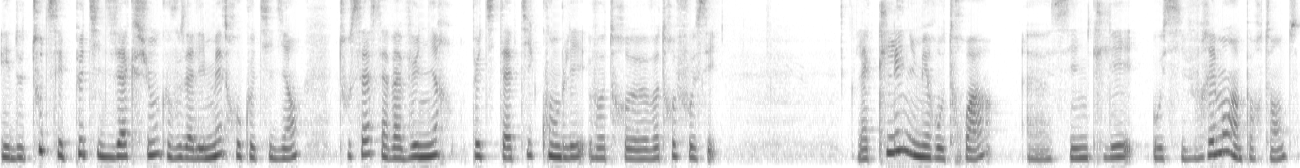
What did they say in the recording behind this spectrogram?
et de toutes ces petites actions que vous allez mettre au quotidien. Tout ça, ça va venir petit à petit combler votre, votre fossé. La clé numéro 3, euh, c'est une clé aussi vraiment importante,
